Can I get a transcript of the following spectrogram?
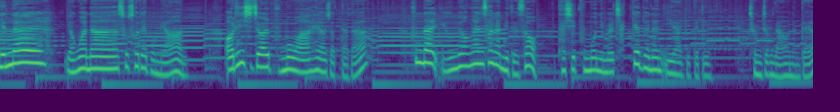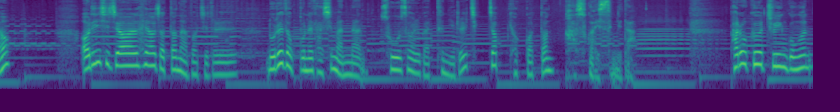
옛날 영화나 소설에 보면 어린 시절 부모와 헤어졌다가 훗날 유명한 사람이 돼서 다시 부모님을 찾게 되는 이야기들이 종종 나오는데요. 어린 시절 헤어졌던 아버지를 노래 덕분에 다시 만난 소설 같은 일을 직접 겪었던 가수가 있습니다. 바로 그 주인공은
